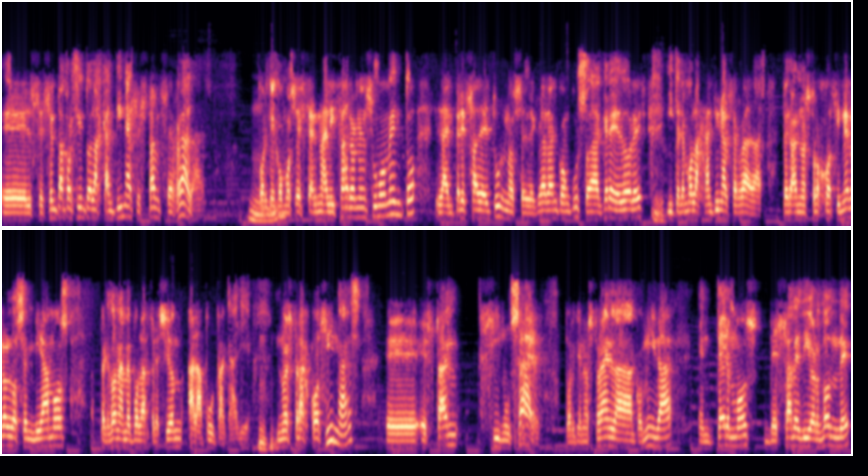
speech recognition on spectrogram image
el 60% de las cantinas están cerradas. Porque como se externalizaron en su momento, la empresa de turno se declara en concurso de acreedores y tenemos las cantinas cerradas. Pero a nuestros cocineros los enviamos, perdóname por la expresión, a la puta calle. Nuestras cocinas eh, están sin usar, porque nos traen la comida en termos de sabe Dios dónde,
